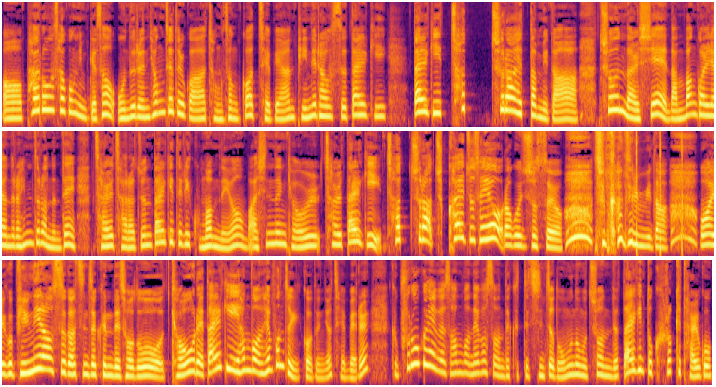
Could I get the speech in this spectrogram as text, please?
어, 8540님께서 오늘 오늘은 형제들과 정성껏 재배한 비닐하우스 딸기, 딸기 첫 출하했답니다. 추운 날씨에 난방 관리하느라 힘들었는데 잘 자라준 딸기들이 고맙네요. 맛있는 겨울철 딸기 첫 출하 축하해주세요! 라고 해주셨어요. 축하드립니다. 와, 이거 비닐하우스가 진짜 근데 저도 겨울에 딸기 한번 해본 적 있거든요, 재배를. 그 프로그램에서 한번 해봤었는데 그때 진짜 너무너무 추웠는데 딸긴 또 그렇게 달고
